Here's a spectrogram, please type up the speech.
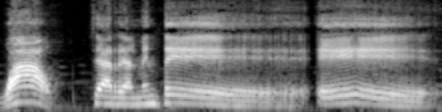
¡Wow! O sea, realmente. Eh,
